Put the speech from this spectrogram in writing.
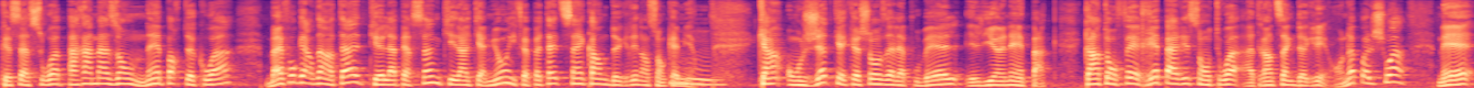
que ça soit par Amazon, n'importe quoi, ben, il faut garder en tête que la personne qui est dans le camion, il fait peut-être 50 degrés dans son camion. Quand on jette quelque chose à la poubelle, il y a un impact. Quand on fait réparer son toit à 35 degrés, on n'a pas le choix. Mais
